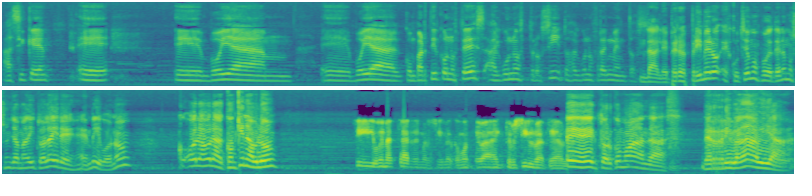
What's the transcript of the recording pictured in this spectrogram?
Así que voy a... voy a compartir con ustedes algunos trocitos, algunos fragmentos. Dale, pero primero escuchemos porque tenemos un llamadito al aire en vivo, ¿no? Hola, hola, ¿con quién habló? Sí, buenas tardes, Marcelo. ¿Cómo te va? Héctor Silva te habla. Eh, Héctor, ¿cómo andas? De Rivadavia.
